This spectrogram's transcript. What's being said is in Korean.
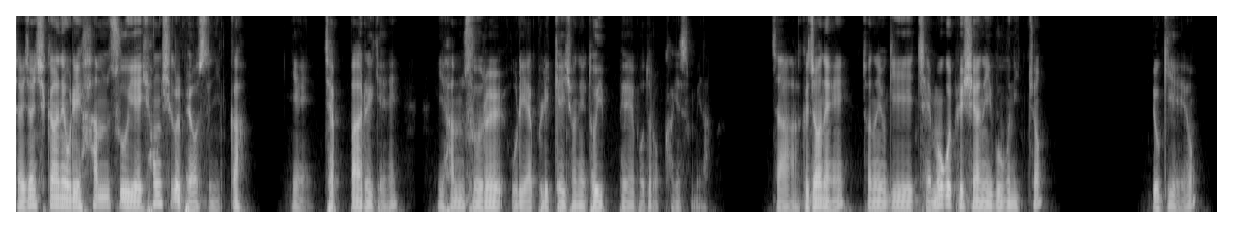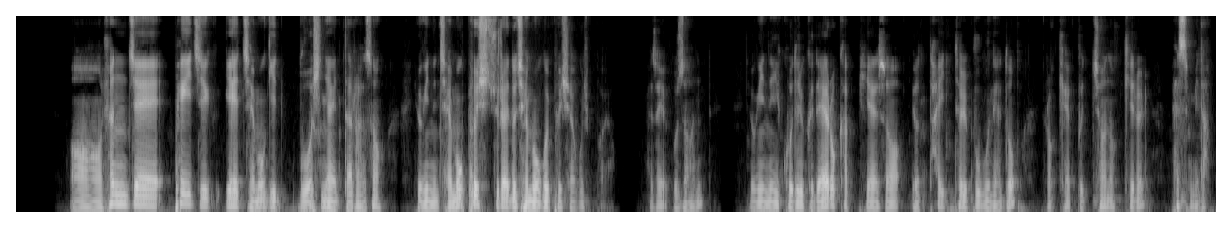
자, 이전 시간에 우리 함수의 형식을 배웠으니까 예, 재빠르게 이 함수를 우리 애플리케이션에 도입해 보도록 하겠습니다. 자, 그 전에 저는 여기 제목을 표시하는 이 부분 있죠? 여기에요. 어, 현재 페이지의 제목이 무엇이냐에 따라서 여기 있는 제목 표시줄에도 제목을 표시하고 싶어요. 그래서 우선 여기 있는 이 코드를 그대로 카피해서 이 타이틀 부분에도 이렇게 붙여넣기를 했습니다.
